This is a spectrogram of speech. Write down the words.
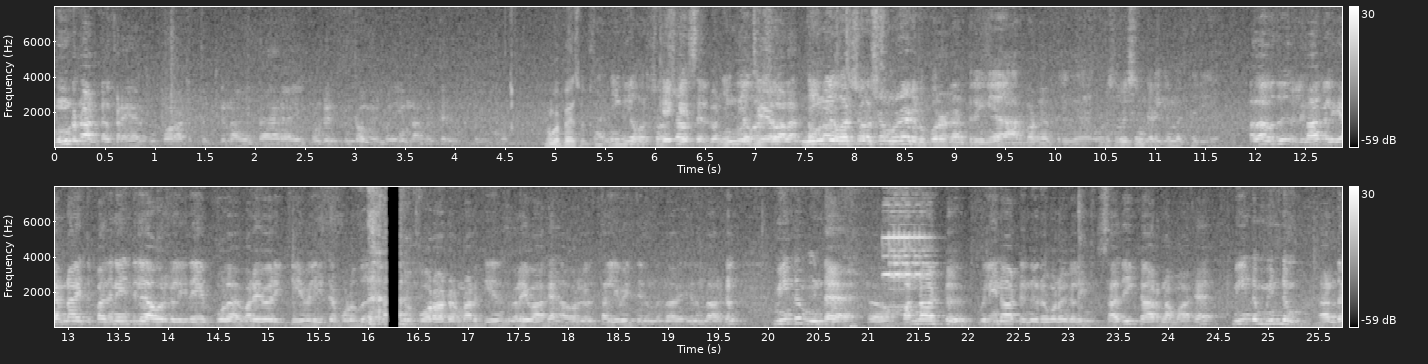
மூன்று நாட்கள் கடையெடுப்பு போராட்டத்திற்கு நாங்கள் தயாராகி கொண்டிருக்கின்றோம் என்பதையும் நாங்கள் தெரிவித்துக் கொள்கிறோம் உங்க பேர் சொல்லுங்க நீங்களே வருஷம் கே. கே. வருஷம் செல்வன், நீங்களே வருஷம் வருஷம் வருஷம் முன்னெடுப்பு போராட்டம் நடத்துறீங்க ஆர்ப்பாட்டம் நடத்துறீங்க ஒரு சொல்யூஷன் கிடைக்கும் மாதிரி தெரியல அதாவது நாங்கள் இரண்டாயிரத்தி பதினைந்திலே அவர்கள் இதே போல வரைவறிக்கையை வெளியிட்ட பொழுது போராட்டம் நடத்தியதன் விளைவாக அவர்கள் தள்ளி வைத்திருந்த இருந்தார்கள். மீண்டும் இந்த பன்னாட்டு வெளிநாட்டு நிறுவனங்களின் சதி காரணமாக மீண்டும் மீண்டும் அந்த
